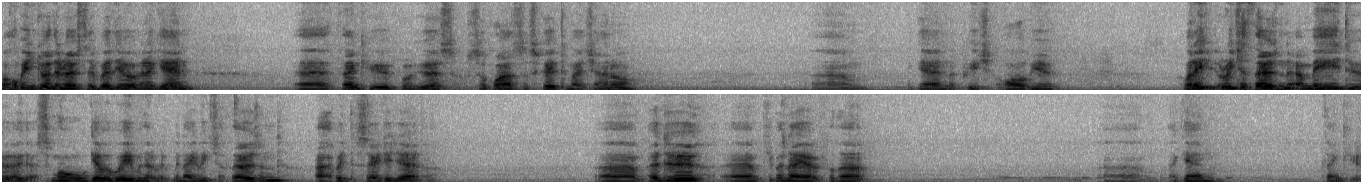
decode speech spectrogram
I hope you enjoyed the rest of the video and again uh, thank you for who has so far subscribed to my channel. Um, again, I appreciate all of you. When I reach a thousand, I may do a, a small giveaway when, it, when I reach a thousand. I haven't decided yet. Um, I do, um, keep an eye out for that. Um, again, thank you.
